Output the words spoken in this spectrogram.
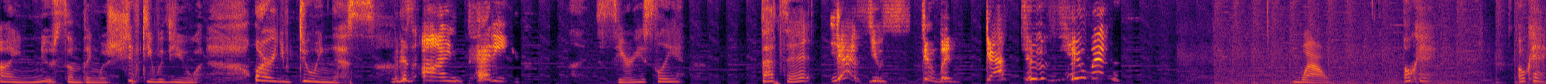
I knew something was shifty with you. Why are you doing this? Because I'm petty! Seriously? That's it? Yes, you stupid gas tooth human! Wow. Okay. Okay.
